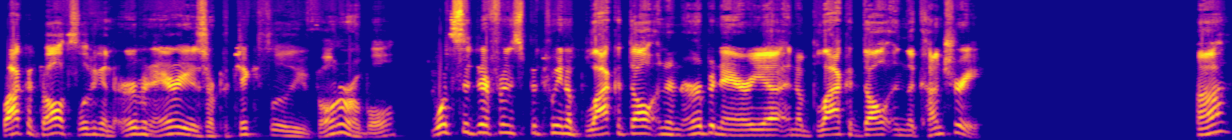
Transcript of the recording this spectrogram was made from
Black adults living in urban areas are particularly vulnerable. What's the difference between a black adult in an urban area and a black adult in the country? Huh?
